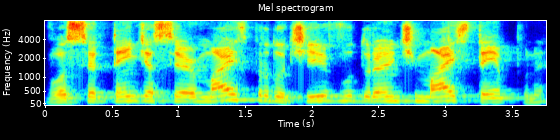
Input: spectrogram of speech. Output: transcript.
você tende a ser mais produtivo durante mais tempo, né?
